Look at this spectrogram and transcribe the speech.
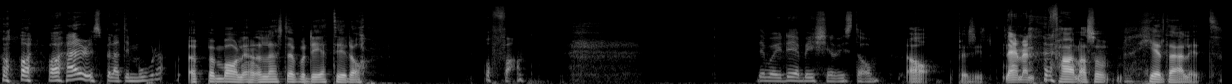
Har har Harry spelat i Mora? Uppenbarligen, jag läste det på DT idag. Åh fan. Det var ju det Bichel visste om. Ja, precis. Nej men fan alltså, helt ärligt.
